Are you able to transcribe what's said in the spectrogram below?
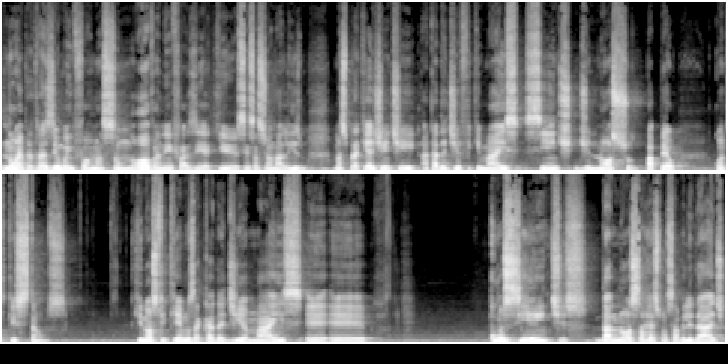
não é para trazer uma informação nova, nem fazer aqui sensacionalismo, mas para que a gente a cada dia fique mais ciente de nosso papel quanto cristãos. Que nós fiquemos a cada dia mais é, é, conscientes da nossa responsabilidade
